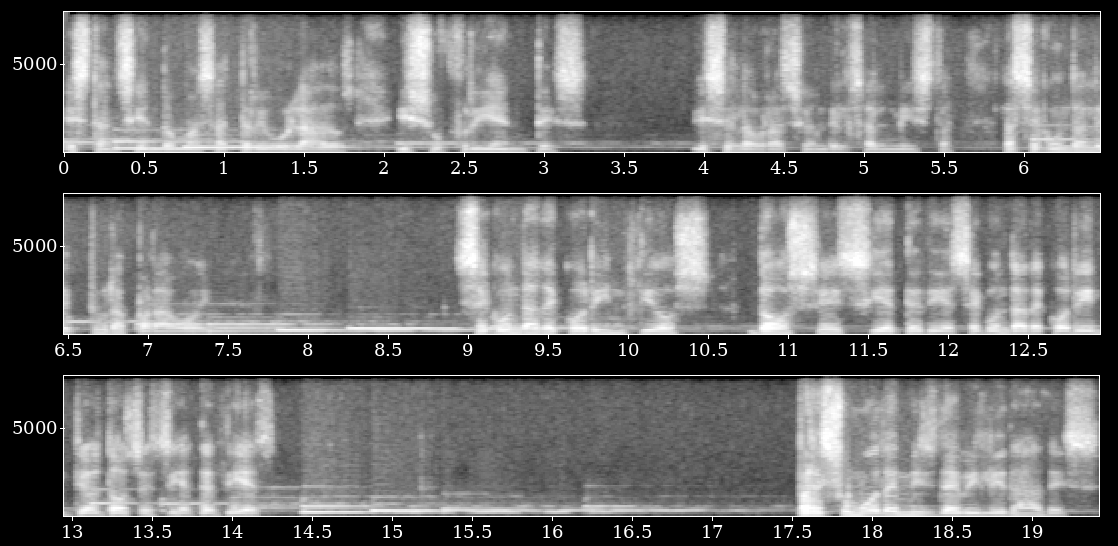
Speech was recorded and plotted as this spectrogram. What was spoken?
están siendo más atribulados y sufrientes. Dice la oración del salmista. La segunda lectura para hoy Segunda de Corintios 12, 7, 10. Segunda de Corintios 12, 7, 10. Presumo de mis debilidades,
